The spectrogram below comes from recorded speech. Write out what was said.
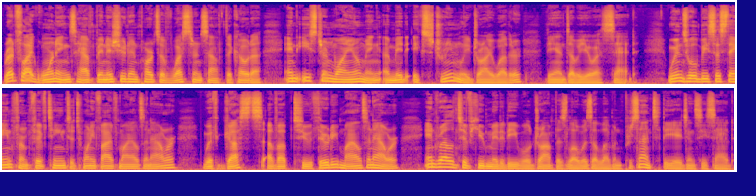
Red flag warnings have been issued in parts of western South Dakota and eastern Wyoming amid extremely dry weather, the NWS said. Winds will be sustained from 15 to 25 miles an hour, with gusts of up to 30 miles an hour, and relative humidity will drop as low as 11%, the agency said.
